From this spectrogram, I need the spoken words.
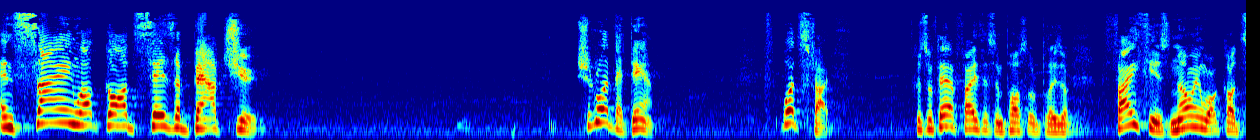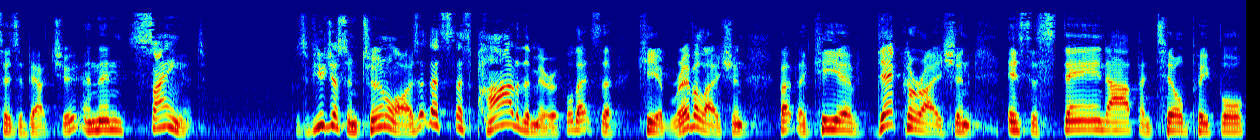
and saying what God says about you. Should write that down. What's faith? Because without faith it's impossible to please God. Faith is knowing what God says about you and then saying it. Because if you just internalize it, that's, that's part of the miracle. That's the key of revelation. But the key of declaration is to stand up and tell people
